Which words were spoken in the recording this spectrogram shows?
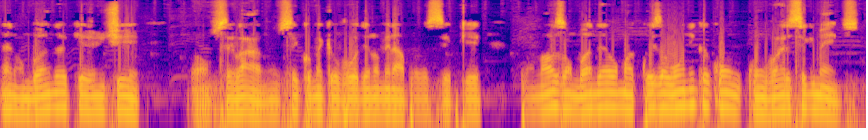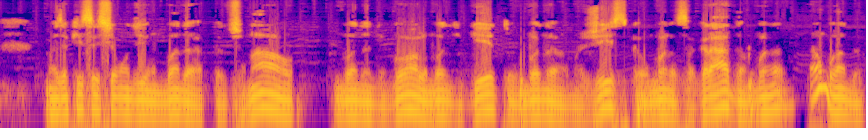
né, não banda que a gente, bom, sei lá, não sei como é que eu vou denominar para você, porque para nós a Umbanda é uma coisa única com, com vários segmentos. Mas aqui vocês chamam de Umbanda tradicional, Umbanda de Angola, Umbanda de gueto, Umbanda magística, Umbanda sagrada, Umbanda... É Umbanda.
